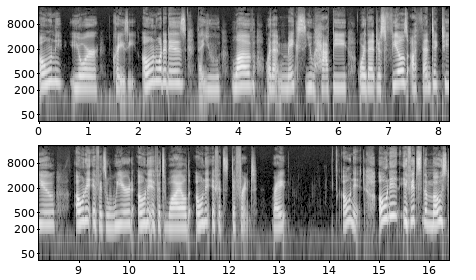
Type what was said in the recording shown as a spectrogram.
Own your crazy. Own what it is that you love or that makes you happy or that just feels authentic to you. Own it if it's weird. Own it if it's wild. Own it if it's different, right? Own it. Own it if it's the most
